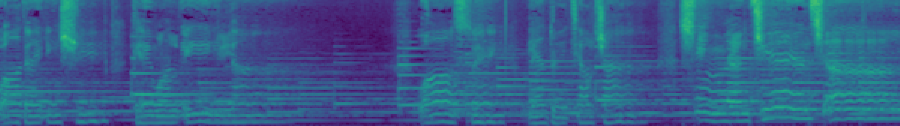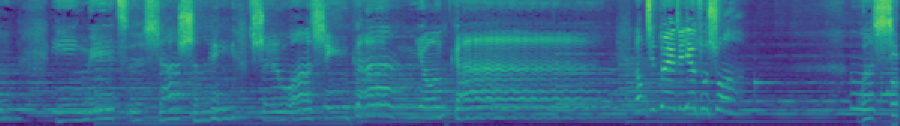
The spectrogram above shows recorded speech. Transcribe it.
我的应许给我力量。我虽面对挑战。心仍坚强，因你赐下胜利，使我心更勇敢。让我们对着耶稣说：我心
